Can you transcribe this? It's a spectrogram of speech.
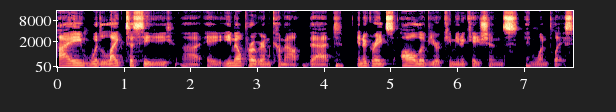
I would like to see uh, a email program come out that integrates all of your communications in one place.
